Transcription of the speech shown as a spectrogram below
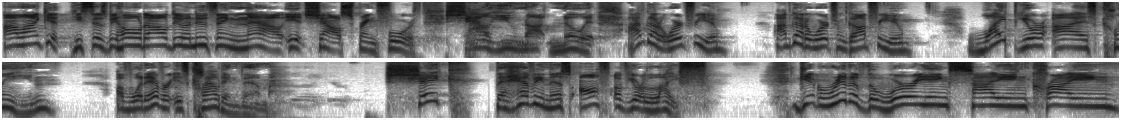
I like it. He says, Behold, I'll do a new thing now. It shall spring forth. Shall you not know it? I've got a word for you. I've got a word from God for you. Wipe your eyes clean of whatever is clouding them. Shake the heaviness off of your life. Get rid of the worrying, sighing, crying,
